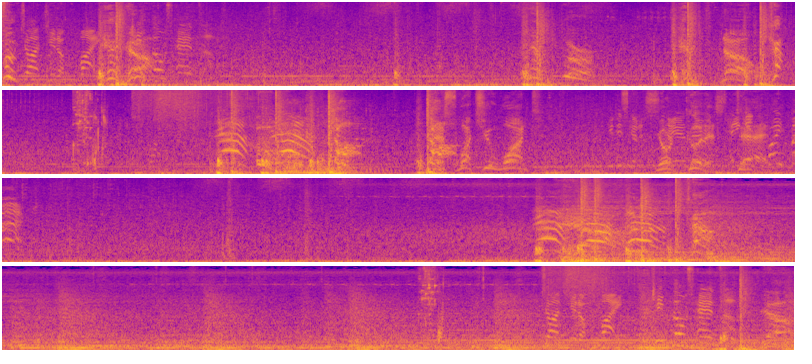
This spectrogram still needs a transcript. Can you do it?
Who taught you to fight? Those hands you want. You're Your good as dead. Fight back. Dodge fight. Keep those hands up. Yeah.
